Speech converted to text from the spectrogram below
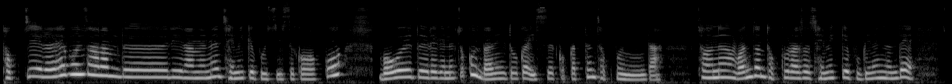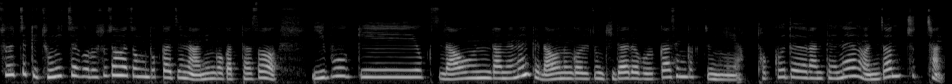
덕질을 해본 사람들이라면 재밌게 볼 수 있을 것 같고 머울들에게는 조금 난이도가 있을 것 같은 작품입니다. 저는 완전 덕후라서 재밌게 보긴 했는데 솔직히 종이책으로 수정할 정도까지는 아닌 것 같아서 이북이 혹시 나온다면 이렇게 나오는 거를 좀 기다려볼까 생각 중이에요. 덕후들한테는 완전 추천!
